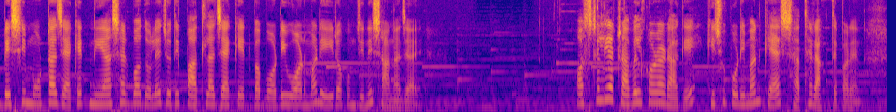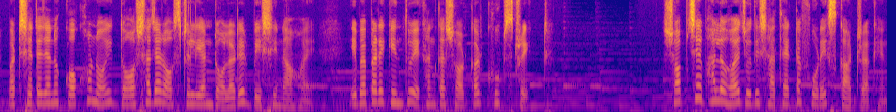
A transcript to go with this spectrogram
বেশি মোটা জ্যাকেট নিয়ে আসার বদলে যদি পাতলা জ্যাকেট বা বডি ওয়ার্মার এই রকম জিনিস আনা যায়। অস্ট্রেলিয়া ট্রাভেল করার আগে কিছু পরিমাণ ক্যাশ সাথে রাখতে পারেন বাট সেটা যেন কখনোই দশ হাজার অস্ট্রেলিয়ান ডলারের বেশি না হয়। এ ব্যাপারে কিন্তু এখানকার সরকার খুব স্ট্রিক্ট সবচেয়ে ভালো হয় যদি সাথে একটা ফোরেক্স কার্ড রাখেন,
